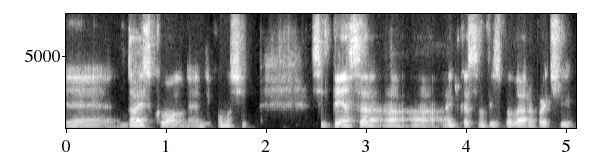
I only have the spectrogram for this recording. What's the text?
é, da escola, né, de como se, se pensa a, a educação física escolar a partir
